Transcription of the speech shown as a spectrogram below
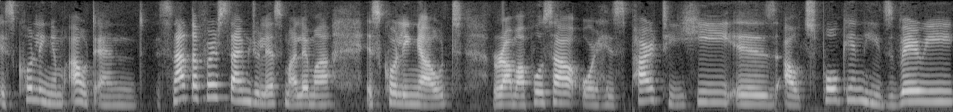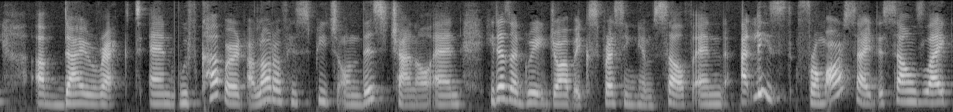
is calling him out. And it's not the first time Julius Malema is calling out Ramaphosa or his party. He is outspoken, he's very um, direct, and we've covered a lot of his speech on this channel, and he does a great job expressing himself. And at least from our side, it sounds like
